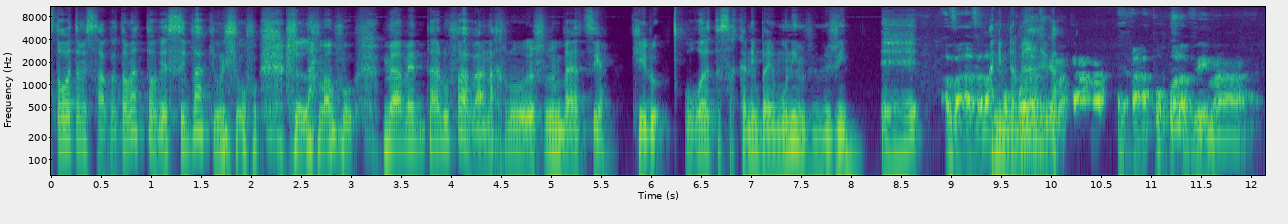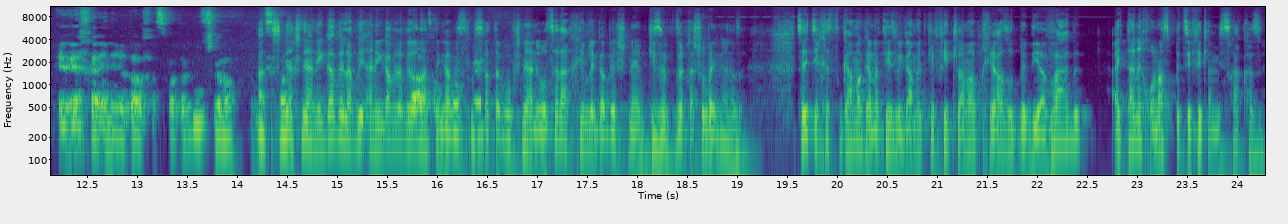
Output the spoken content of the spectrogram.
אתה רואה את המשחק ואתה אומר טוב יש סיבה כי הוא למה הוא מאמן את האלופה ואנחנו יושבים ביציע כאילו הוא רואה את השחקנים באימונים ומבין. אה, אבל אני מדבר רגע. אפרופו לביא איך נראית לך שפת הגוף שלו? שנייה שנייה אני אגע ולביא אני אגע ולביא עוד מעט ניגע בשפת אוקיי. הגוף שנייה אני רוצה להרחיב לגבי שניהם כי זה חשוב העניין הזה. רוצה להתייחס גם הגנתית וגם התקפית למה הבחירה הזאת בדיעבד הייתה נכונה ספציפית למשחק הזה.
